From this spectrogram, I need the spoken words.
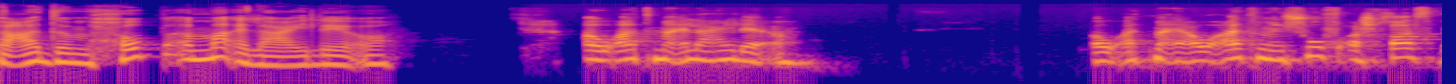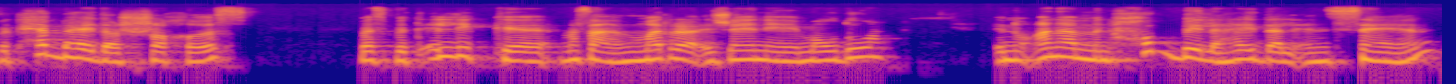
عدم حب أم ما إلها علاقة؟ أوقات ما إلها علاقة. أوقات ما أوقات بنشوف أشخاص بتحب هيدا الشخص بس بتقلك مثلا مرة إجاني موضوع إنه أنا من حبي لهيدا الإنسان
